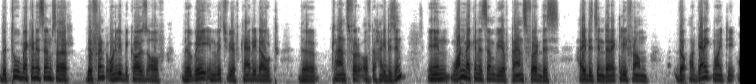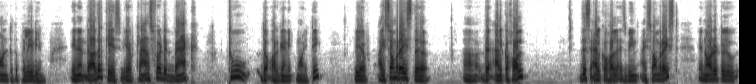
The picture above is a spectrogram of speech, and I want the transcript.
the two mechanisms are different only because of the way in which we have carried out the transfer of the hydrogen. In one mechanism, we have transferred this hydrogen directly from the organic moiety onto the palladium. In the other case, we have transferred it back to the organic moiety. We have isomerized the uh, the alcohol. This alcohol has been isomerized in order to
